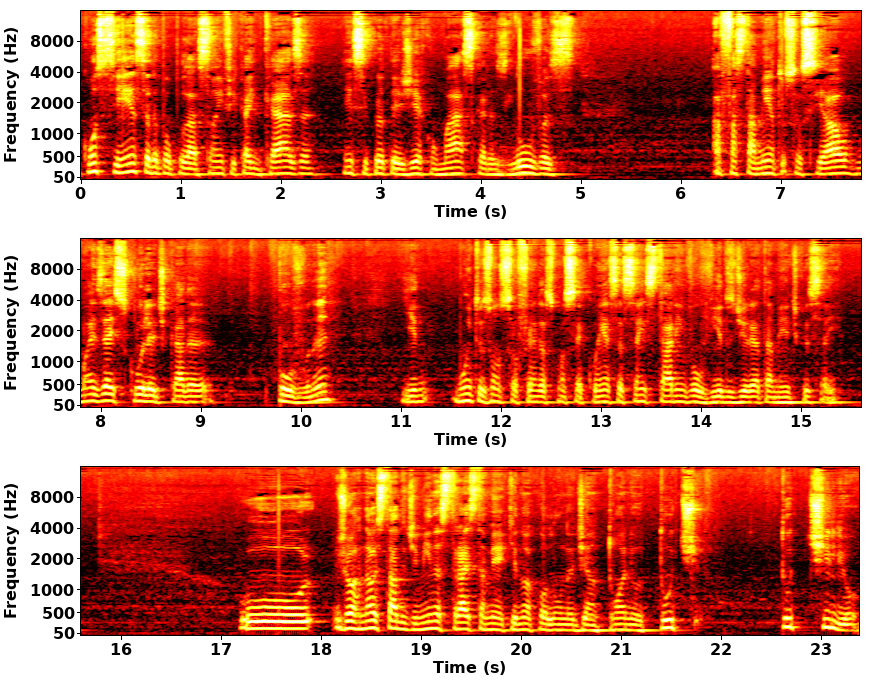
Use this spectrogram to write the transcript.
consciência da população em ficar em casa, em se proteger com máscaras, luvas, afastamento social, mas é a escolha de cada povo, né? E muitos vão sofrendo as consequências sem estar envolvidos diretamente com isso aí. O jornal Estado de Minas traz também aqui numa coluna de Antônio Tutilio,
